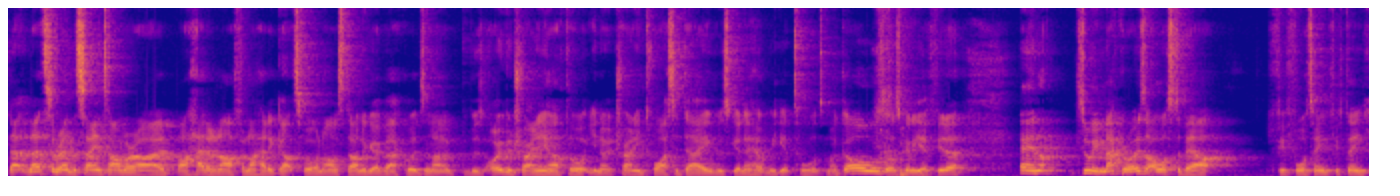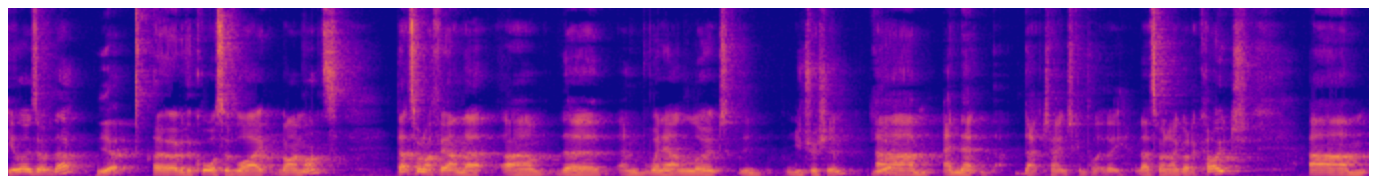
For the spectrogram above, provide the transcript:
that that's around the same time where I, I had enough and I had a guts full and I was starting to go backwards and I was overtraining. I thought, you know, training twice a day was going to help me get towards my goals. I was going to get fitter. And doing macros, I lost about 14, 15 kilos over that yeah uh, over the course of like nine months. That's when I found that um, the and went out and learnt the nutrition, Yeah. um, and that that changed completely. That's when I got a coach, um,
